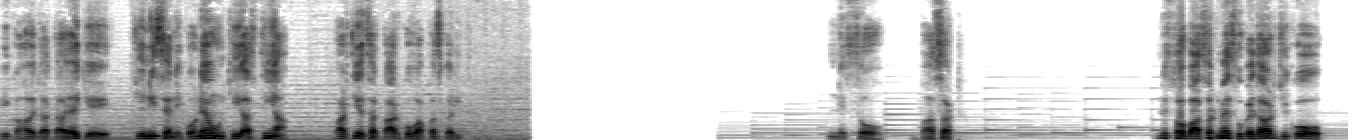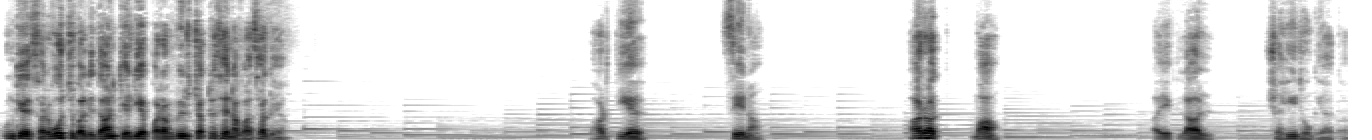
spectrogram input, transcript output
भी कहा जाता है कि चीनी सैनिकों ने उनकी अस्थियाँ भारतीय सरकार को वापस करी थी। उन्नीस सौ बासठ। उन्नीस सौ बासठ में सूबेदार जी को उनके सर्वोच्च बलिदान के लिए परमवीर चक्र से नवाजा गया। भारतीय सेना। भारत माँ का एक लाल शहीद हो गया था।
